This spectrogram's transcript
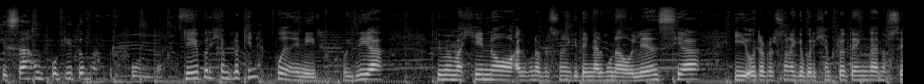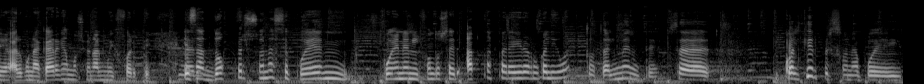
quizás un poquito más profundas. Y por ejemplo, ¿quiénes pueden ir? Hoy día yo me imagino alguna persona que tenga alguna dolencia y otra persona que, por ejemplo, tenga, no sé, alguna carga emocional muy fuerte. ¿Esas dos personas se pueden, pueden en el fondo ser aptas para ir a Rucaligual? Totalmente. O sea, cualquier persona puede ir.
